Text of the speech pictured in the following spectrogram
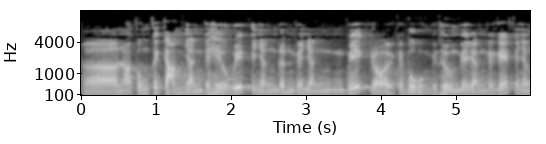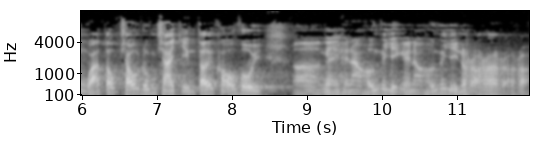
à, nó cũng cái cảm nhận cái hiểu biết cái nhận định cái nhận biết rồi cái buồn cái thương cái giận cái ghét cái nhân quả tốt xấu đúng sai chuyện tới khổ vui. À, ngày nào hưởng cái gì ngày nào hưởng cái gì nó rõ rõ rõ rõ.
